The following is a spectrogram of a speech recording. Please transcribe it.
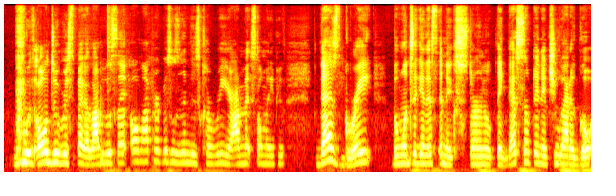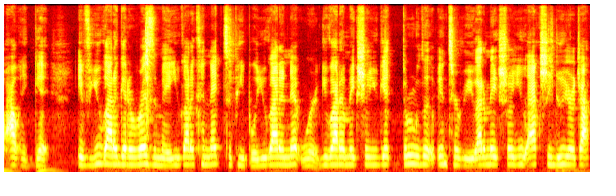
With all due respect, a lot of people say, Oh, my purpose was in this career. I met so many people. That's great. But once again, that's an external thing. That's something that you got to go out and get. If you got to get a resume, you got to connect to people, you got to network, you got to make sure you get through the interview, you got to make sure you actually do your job.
